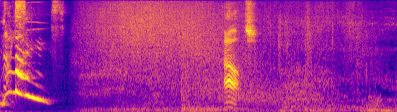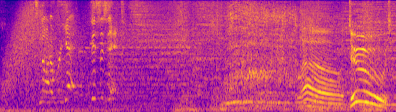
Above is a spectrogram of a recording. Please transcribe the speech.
Nice. nice! Ouch. It's not over yet. This is it. Whoa, dude!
